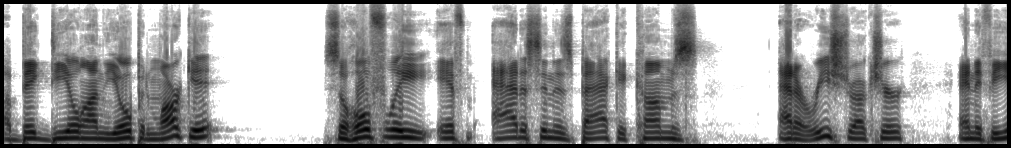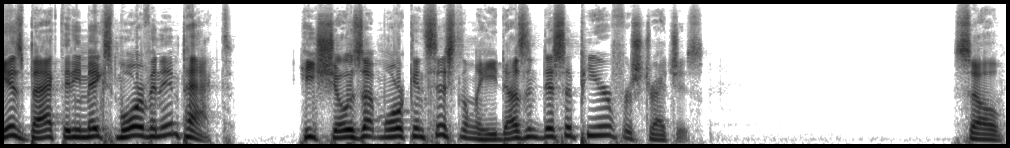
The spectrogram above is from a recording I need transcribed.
a big deal on the open market. So hopefully, if Addison is back, it comes at a restructure. And if he is back, then he makes more of an impact. He shows up more consistently. He doesn't disappear for stretches. So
